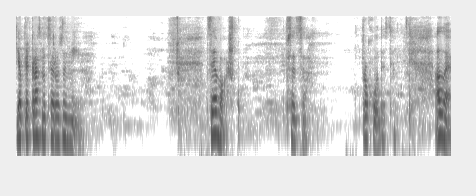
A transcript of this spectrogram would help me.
Я прекрасно це розумію. Це важко все це проходити. Але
